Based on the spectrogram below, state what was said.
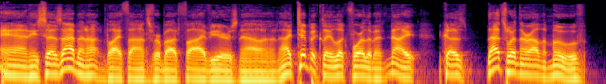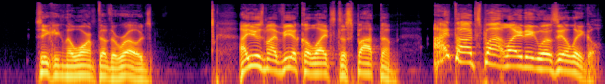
And he says, I've been hunting pythons for about five years now, and I typically look for them at night because that's when they're on the move, seeking the warmth of the roads. I use my vehicle lights to spot them. I thought spotlighting was illegal.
